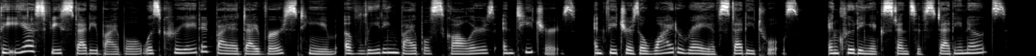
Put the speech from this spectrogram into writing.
The ESV Study Bible was created by a diverse team of leading Bible scholars and teachers and features a wide array of study tools, including extensive study notes,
